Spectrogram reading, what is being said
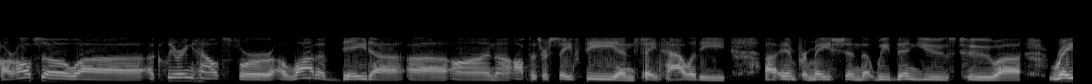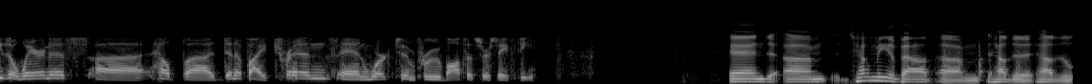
are also uh, a clearinghouse for a lot of data uh, on uh, officer safety and fatality uh, information that we then use to uh, raise awareness, uh, help identify trends, and work to improve officer safety. And um, tell me about um, how the how the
